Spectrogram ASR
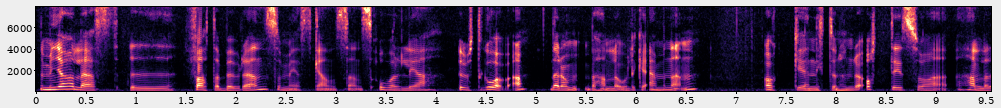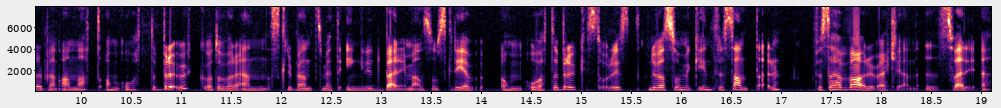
Men jag har läst i Fataburen som är Skansens årliga utgåva där de behandlar olika ämnen. Och eh, 1980 så handlade det bland annat om återbruk och då var det en skribent som heter Ingrid Bergman som skrev om återbruk historiskt. Det var så mycket intressant där. För så här var det verkligen i Sverige.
